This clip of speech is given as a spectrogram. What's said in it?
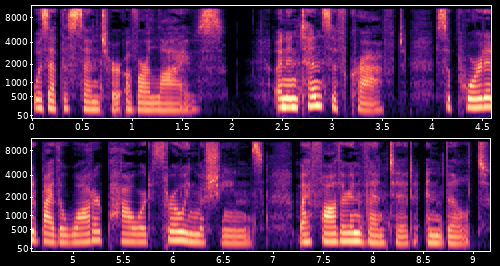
was at the center of our lives, an intensive craft supported by the water powered throwing machines my father invented and built.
